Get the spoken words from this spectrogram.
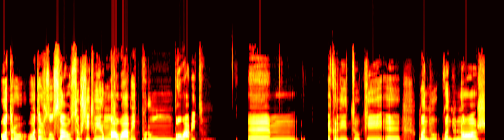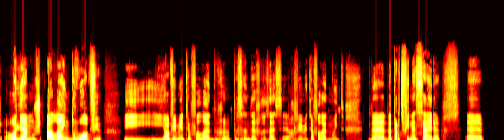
Outro, outra resolução: substituir um mau hábito por um bom hábito. Um, acredito que uh, quando, quando nós olhamos além do óbvio, e, e, obviamente eu falando, passando a redundância, obviamente eu falando muito da, da parte financeira, uh,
